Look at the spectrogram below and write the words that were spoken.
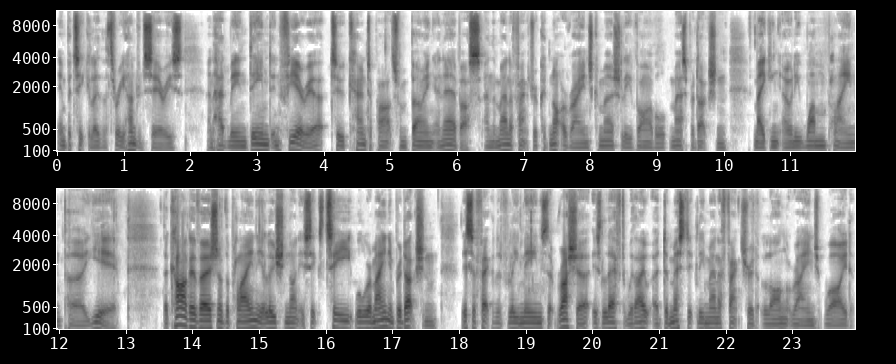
in particular the 300 series, and had been deemed inferior to counterparts from Boeing and Airbus, and the manufacturer could not arrange commercially viable mass production, making only one plane per year. The cargo version of the plane, the Ilyushin 96T, will remain in production. This effectively means that Russia is left without a domestically manufactured long range wide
